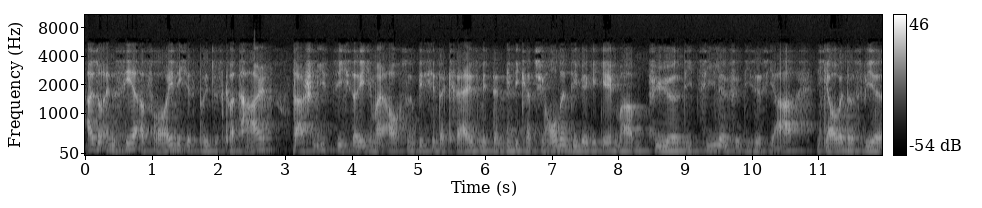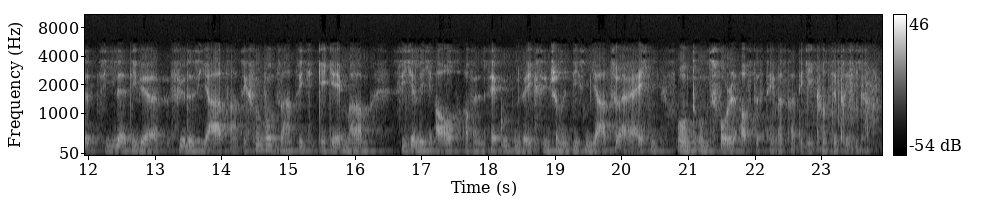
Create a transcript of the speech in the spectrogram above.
Also ein sehr erfreuliches drittes Quartal. Da schließt sich, sage ich mal, auch so ein bisschen der Kreis mit den Indikationen, die wir gegeben haben für die Ziele für dieses Jahr. Ich glaube, dass wir Ziele, die wir für das Jahr 2025 gegeben haben, sicherlich auch auf einem sehr guten Weg sind, schon in diesem Jahr zu erreichen und uns voll auf das Thema Strategie konzentrieren können.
